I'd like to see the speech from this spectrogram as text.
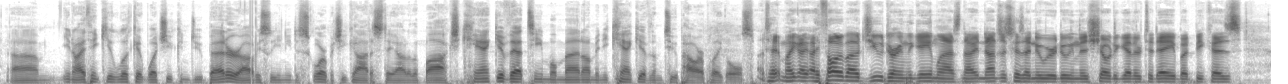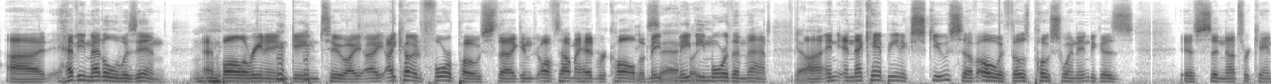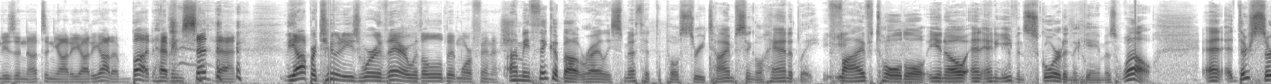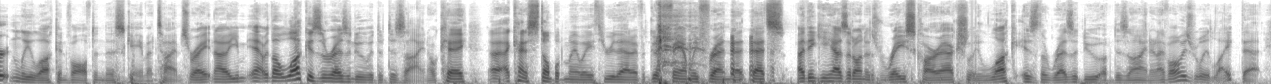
um, you know, I think you look at what you can do better. Obviously, you need to score, but you got to stay out of the box. You can't give that team momentum, and you can't give them two power play goals. I'll you, Mike, I, I thought about you during the game last night, not just because I knew we were doing this show together today, but because uh, heavy metal was in at Ball Arena in game two. I, I, I counted four posts that I can off the top of my head recall, but may, maybe more than that. Yeah. Uh, and, and that can't be an excuse of, oh, if those posts went in because ifs and nuts were candies and nuts and yada, yada, yada. But having said that, the opportunities were there with a little bit more finish. I mean, think about Reilly Smith hit the post three times single handedly. Five total, you know, and, and he even scored in the game as well. And there's certainly luck involved in this game at times, right? Now, you, yeah, the luck is the residue of the design, okay? Uh, I kind of stumbled my way through that. I have a good family friend that that's, I think he has it on his race car, actually. Luck is the residue of design. And I've always really liked that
